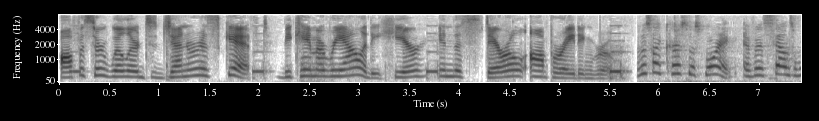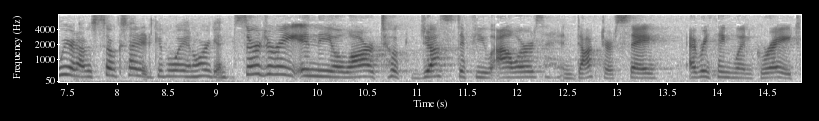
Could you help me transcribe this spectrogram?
Officer Willard's generous gift became a reality here in the sterile operating room. It was like Christmas morning. If it sounds weird, I was so excited to give away an organ. Surgery in the OR took just a few hours, and doctors say Everything went great.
